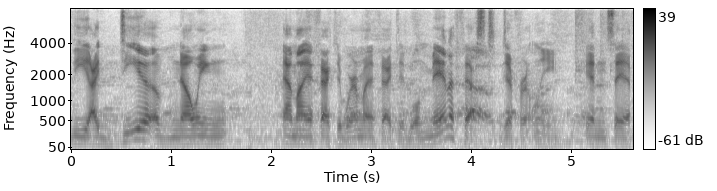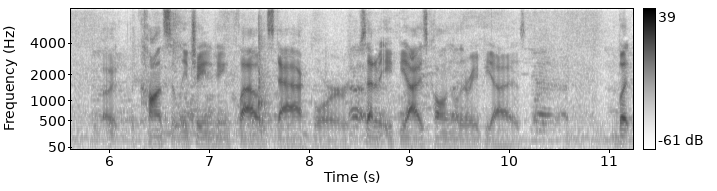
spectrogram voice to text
the idea of knowing am I affected, where am I affected, will manifest differently in, say, a, a, constantly changing cloud stack or set of APIs calling other APIs. But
